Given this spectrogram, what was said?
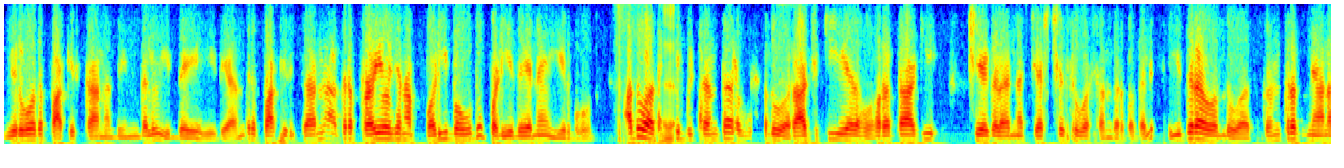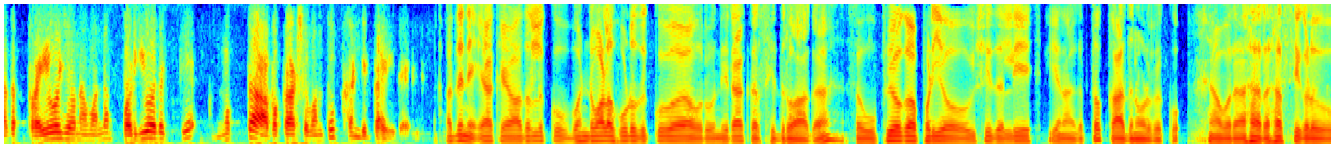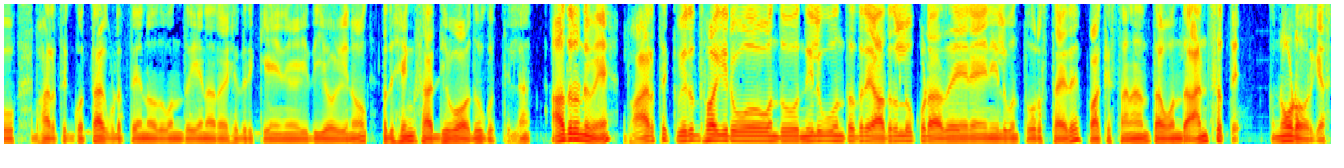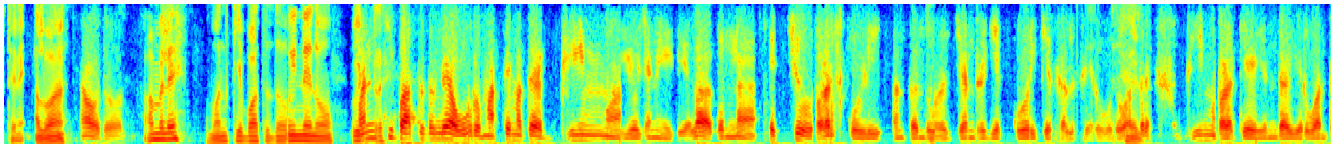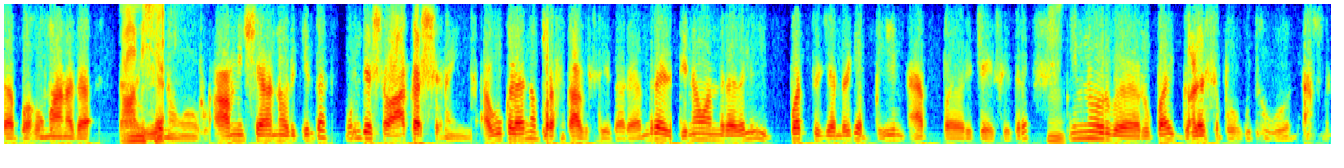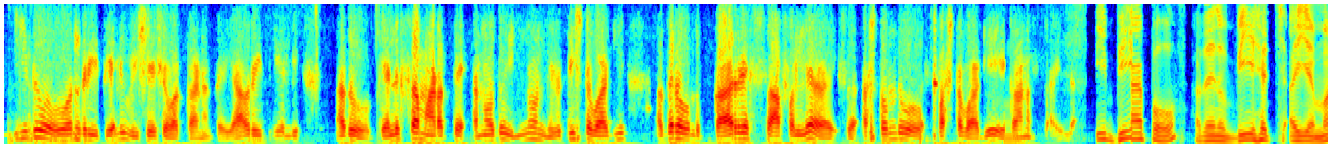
ವಿರೋಧ ಪಾಕಿಸ್ತಾನದಿಂದಲೂ ಇದ್ದೇ ಇದೆ. ಅಂದ್ರೆ ಪಾಕಿಸ್ತಾನ ಅದರ ಪ್ರಯೋಜನ ಪಡಿಬಹುದು ಪಡೆಯದೇನೆ ಇರಬಹುದು. ಅದು ಅದಕ್ಕೆ ಬಿಟ್ಟಂತ ಅದು ರಾಜಕೀಯ ಹೊರತಾಗಿ ವಿಷಯಗಳನ್ನ ಚರ್ಚಿಸುವ ಸಂದರ್ಭದಲ್ಲಿ ಇದರ ಒಂದು ತಂತ್ರಜ್ಞಾನದ ಪ್ರಯೋಜನವನ್ನ ಪಡೆಯೋದಕ್ಕೆ ಮುಕ್ತ ಅವಕಾಶವಂತೂ ಖಂಡಿತ ಇದೆ. ಅದನ್ನೇ, ಯಾಕೆ ಅದರಲ್ಲಕ್ಕೂ ಬಂಡವಾಳ ಹೂಡೋದಕ್ಕೂ ಅವರು ನಿರಾಕರಿಸಿದ್ರು ಆಗ. ಉಪಯೋಗ ಪಡೆಯೋ ವಿಷಯದಲ್ಲಿ ಏನಾಗುತ್ತೋ ಕಾದು ನೋಡಬೇಕು. ಅವರ ರಹಸ್ಯಗಳು ಭಾರತಕ್ಕೆ ಗೊತ್ತಾಗ್ಬಿಡುತ್ತೆ ಅನ್ನೋದು ಒಂದು ಏನಾರ ಹೆದರಿಕೆ ಏನೋ ಇದೆಯೋ ಏನೋ, ಅದು ಹೆಂಗ್ ಸಾಧ್ಯವೋ ಅದು ಗೊತ್ತಿಲ್ಲ. ಆದ್ರೂ ಭಾರತಕ್ಕೆ ವಿರುದ್ಧವಾಗಿರುವ ಒಂದು ನಿಲುವು ಅಂತಂದ್ರೆ ಅದರಲ್ಲೂ ಕೂಡ ಅದೇ ನಿಲುವನ್ನು ತೋರಿಸ್ತಾ ಇದೆ. ಪಾಕಿಸ್ತಾನ ಅಂತ ಒಂದು ಅನ್ಸುತ್ತೆ. ನೋಡೋರ್ಗೆ ಅಷ್ಟೇನೆ ಅಲ್ವಾ ಹೌದು ಆಮೇಲೆ ಮನ್ ಕಿ ಬಾತ್ ಇನ್ನೇನು ಮನ್ ಕಿ ಬಾತ್ದಲ್ಲಿ ಅವರು ಮತ್ತೆ ಮತ್ತೆ ಭೀಮ್ ಯೋಜನೆ ಇದೆಯಲ್ಲ ಅದನ್ನ ಹೆಚ್ಚು ಬಳಸ್ಕೊಳ್ಳಿ ಅಂತಂದು ಜನರಿಗೆ ಕೋರಿಕೆ ಸಲ್ಲಿಸಿರುವುದು. ಅಂದ್ರೆ ಭೀಮ್ ಬಳಕೆಯಿಂದ ಇರುವಂತಹ ಬಹುಮಾನದ. ಏನು ಆಮಿಷ ಅನ್ನೋದಕ್ಕಿಂತ ಮುಂದೆಷ್ಟು ಆಕರ್ಷಣೆ. ಅವುಗಳನ್ನು ಪ್ರಸ್ತಾವಿಸಿದ್ದಾರೆ. ಅಂದ್ರೆ ದಿನವೊಂದರಲ್ಲಿ ಇಪ್ಪತ್ತು ಜನರಿಗೆ ಭೀಮ್ ಆಪ್ ಪರಿಚಯಿಸಿದ್ರೆ. ಇನ್ನೂರು ರೂಪಾಯಿ ಗಳಿಸಬಹುದು ಅಂತ. ಇದು ಒಂದ್ ರೀತಿಯಲ್ಲಿ ವಿಶೇಷವಾಗಿ ಕಾಣುತ್ತೆ. ಯಾವ ರೀತಿಯಲ್ಲಿ ಅದು ಕೆಲಸ ಮಾಡತ್ತೆ ಅನ್ನೋದು ಇನ್ನೂ ನಿರ್ದಿಷ್ಟವಾಗಿ ಅದರ ಒಂದು ಕಾರ್ಯ ಸಾಫಲ್ಯ ಅಷ್ಟೊಂದು ಸ್ಪಷ್ಟವಾಗಿ ಕಾಣಿಸ್ತಾ ಇಲ್ಲ. ಈ ಬಿ ಆಪ್ ಅದೇನು ಬಿ ಹೆಚ್ ಐ ಎಂ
